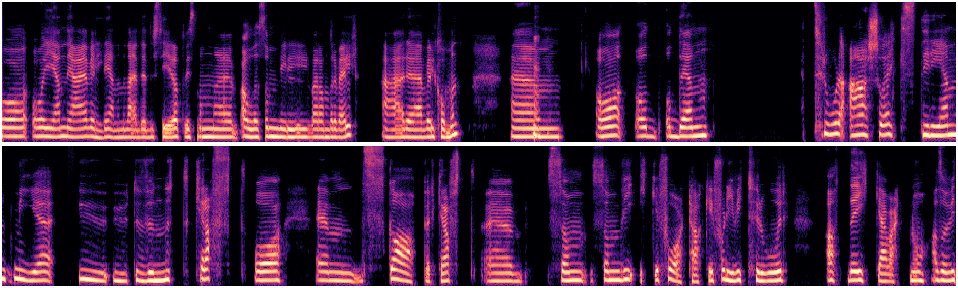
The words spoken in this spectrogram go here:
og, og, igjen, jeg er veldig enig med deg i det du sier, at hvis man eh, alle som vil hverandre vel, er eh, velkommen. Um, mm. Og, og, og, den Jeg tror det er så ekstremt mye uutvunnet kraft og um, skaperkraft um, som, som, vi ikke får tak i fordi vi tror at det ikke er verdt noe. Altså vi,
